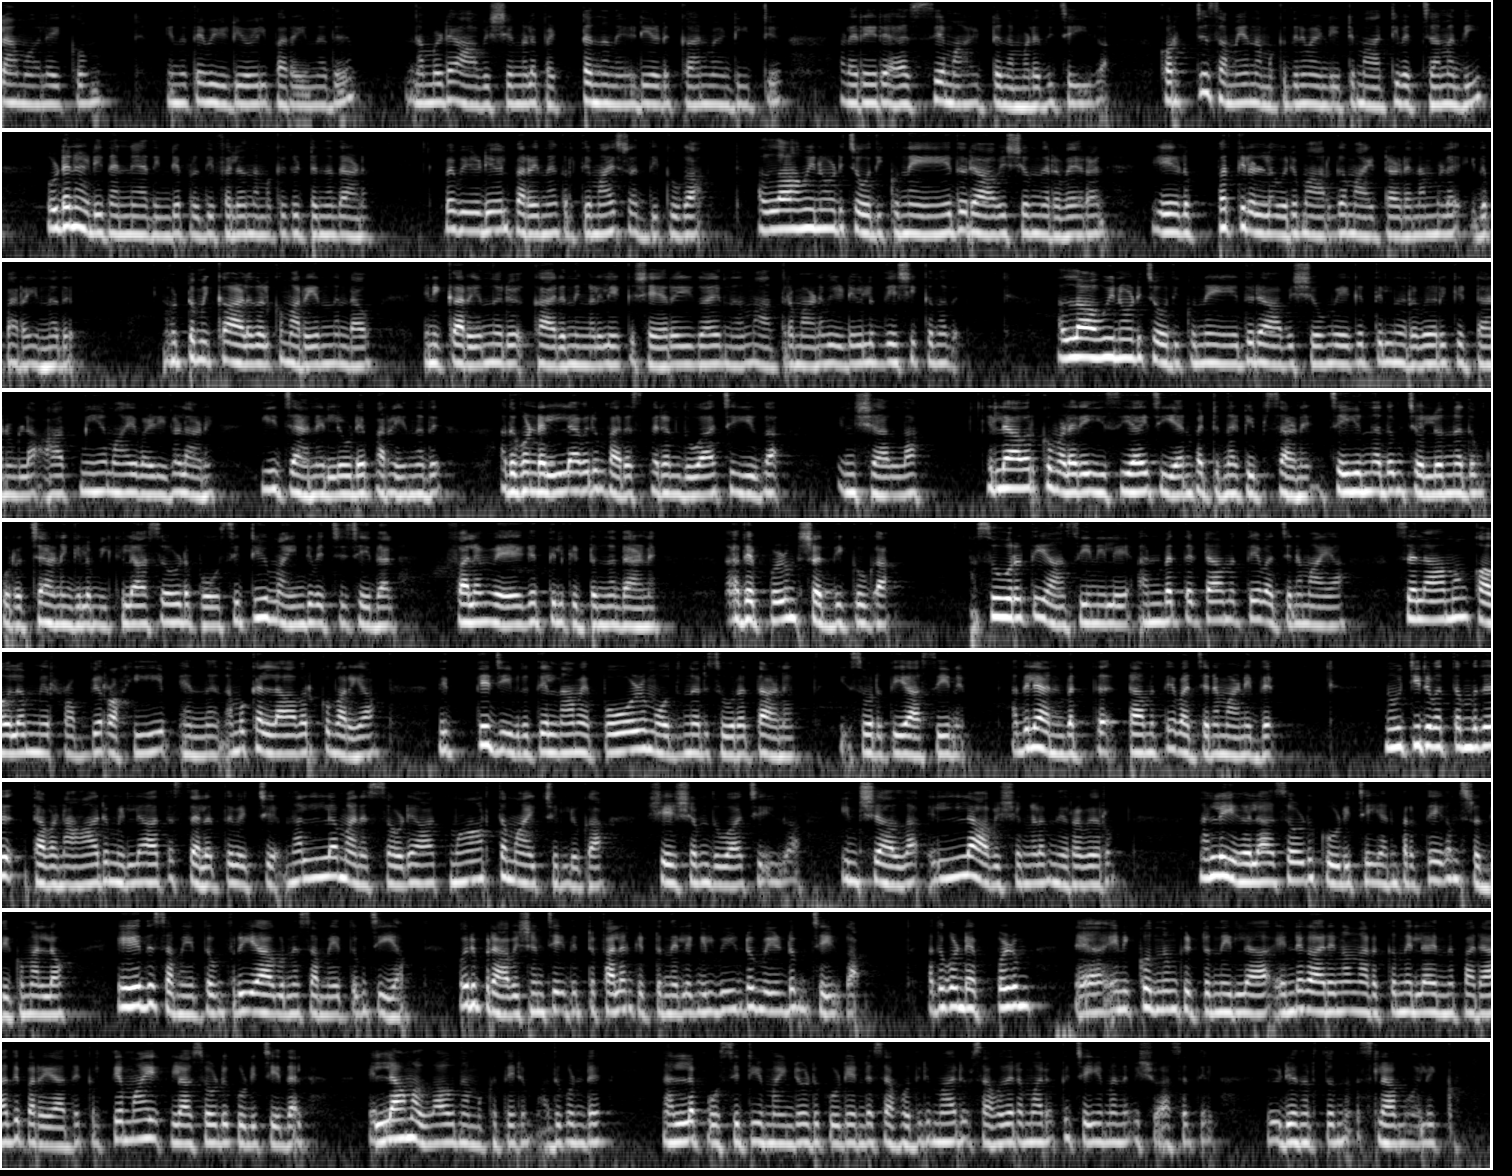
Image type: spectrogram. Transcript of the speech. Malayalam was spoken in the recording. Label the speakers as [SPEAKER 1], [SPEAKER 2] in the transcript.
[SPEAKER 1] അസ്സാമു അലൈക്കും ഇന്നത്തെ വീഡിയോയിൽ പറയുന്നത് നമ്മുടെ ആവശ്യങ്ങൾ പെട്ടെന്ന് നേടിയെടുക്കാൻ വേണ്ടിയിട്ട് വളരെ രഹസ്യമായിട്ട് നമ്മളിത് ചെയ്യുക. കുറച്ച് സമയം നമുക്കിതിന് വേണ്ടിയിട്ട് മാറ്റി വെച്ചാൽ മതി. ഉടനടി തന്നെ അതിന്റെ പ്രതിഫലം നമുക്ക് കിട്ടുന്നതാണ്. ഇപ്പോൾ വീഡിയോയിൽ പറയുന്നത് കൃത്യമായി ശ്രദ്ധിക്കുക. അള്ളാഹുവിനോട് ചോദിക്കുന്ന ഏതൊരു ആവശ്യവും നിറവേറാൻ എളുപ്പത്തിലുള്ള ഒരു മാർഗമായിട്ടാണ് നമ്മൾ ഇത് പറയുന്നത്. ഒട്ടുമിക്ക ആളുകൾക്കും അറിയുന്നുണ്ടാവും. എനിക്കറിയുന്നൊരു കാര്യം നിങ്ങളിലേക്ക് ഷെയർ ചെയ്യുക എന്നത് മാത്രമാണ് വീഡിയോയിൽ ഉദ്ദേശിക്കുന്നത്. അള്ളാഹുവിനോട് ചോദിക്കുന്ന ഏതൊരു ആവശ്യവും വേഗത്തിൽ നിറവേറി കിട്ടാനുള്ള ആത്മീയമായ വഴികളാണ് ഈ ചാനലിലൂടെ പറയുന്നത്. അതുകൊണ്ട് എല്ലാവരും പരസ്പരം ദുവാ ചെയ്യുക ഇൻഷല്ല എല്ലാവർക്കും വളരെ ഈസിയായി ചെയ്യാൻ പറ്റുന്ന ടിപ്സാണ് ചെയ്യുന്നതും ചൊല്ലുന്നതും കുറച്ചാണെങ്കിലും ഇഖ്ലാസോട് പോസിറ്റീവ് മൈൻഡ് വെച്ച് ചെയ്താൽ ഫലം വേഗത്തിൽ കിട്ടുന്നതാണ്. അതെപ്പോഴും ശ്രദ്ധിക്കുക. സൂറത്ത് യാസീനിലെ അൻപത്തെട്ടാമത്തെ വചനമായ സലാമും കൗലം മിർ റബ്ബി റഹീം എന്ന് നമുക്കെല്ലാവർക്കും അറിയാം. നിത്യജീവിതത്തിൽ നാം എപ്പോഴും ഓതുന്ന ഒരു സൂറത്താണ് സൂറത്ത് യാസീന്. അതിലെ അൻപത്തെട്ടാമത്തെ വചനമാണിത്. നൂറ്റി ഇരുപത്തൊമ്പത് തവണ ആരുമില്ലാത്ത സ്ഥലത്ത് വെച്ച് നല്ല മനസ്സോടെ ആത്മാർത്ഥമായി ചൊല്ലുക ശേഷം ദുവാ ചെയ്യുക. ഇൻഷാല്ല എല്ലാ ആവശ്യങ്ങളും നിറവേറും. നല്ല ഇഹലാസോട് കൂടി ചെയ്യാൻ പ്രത്യേകം ശ്രദ്ധിക്കുമല്ലോ. ഏത് സമയത്തും ഫ്രീ ആകുന്ന സമയത്തും ചെയ്യാം. ഒരു പ്രാവശ്യം ചെയ്തിട്ട് ഫലം കിട്ടുന്നില്ലെങ്കിൽ വീണ്ടും വീണ്ടും ചെയ്യുക. അതുകൊണ്ട് എപ്പോഴും എനിക്കൊന്നും കിട്ടുന്നില്ല എന്റെ കാര്യങ്ങൾ നടക്കുന്നില്ല എന്ന് പരാതി പറയാതെ കൃത്യമായ ഇഖ്ലാസോട് കൂടി ചെയ്താൽ എല്ലാം അള്ളാഹു നമുക്ക് തരും. അതുകൊണ്ട് നല്ല പോസിറ്റീവ് മൈൻഡോട് കൂടി എന്റെ സഹോദരിമാരും സഹോദരന്മാരും ഒക്കെ ചെയ്യുമെന്ന വിശ്വാസത്തിൽ വീഡിയോ നിർത്തുന്നു. അസ്സാം വലൈക്കും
